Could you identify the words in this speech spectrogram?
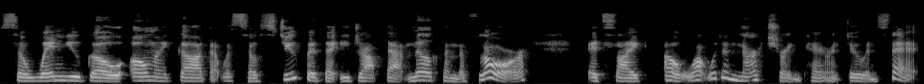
So when you go, oh my God, that was so stupid that you dropped that milk on the floor, it's like, oh, what would a nurturing parent do instead?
